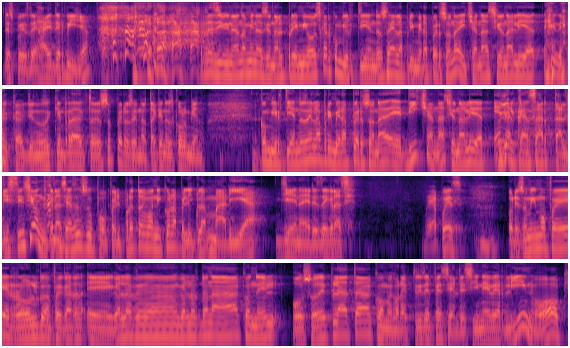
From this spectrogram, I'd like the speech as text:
después de Haider Villa, recibió una nominación al premio Oscar, convirtiéndose en la primera persona de dicha nacionalidad. Yo no sé quién redactó eso, pero se nota que no es colombiano. Convirtiéndose en la primera persona de dicha nacionalidad en alcanzar tal distinción, gracias a su papel protagónico en la película María Llena Eres de Gracia. Vea pues, por eso mismo fue, rol, fue gar- eh, galar- galardonada con el Oso de Plata como mejor actriz del Festival de Cine de Berlín. Oh, ok.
